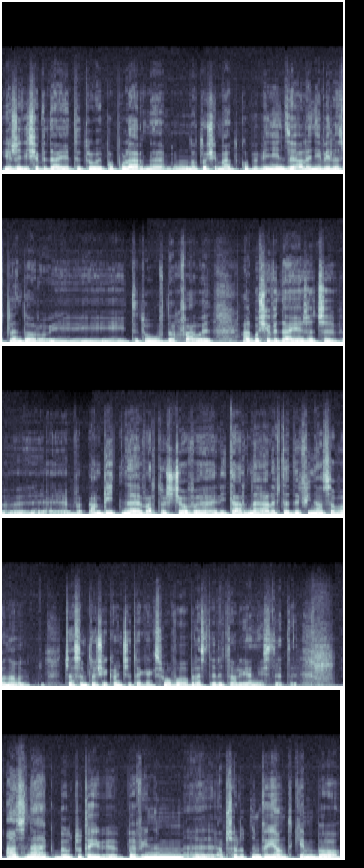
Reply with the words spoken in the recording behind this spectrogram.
jeżeli się wydaje tytuły popularne, no to się ma kupę pieniędzy, ale niewiele splendoru i, i, i tytułów do chwały. Albo się wydaje rzeczy w- ambitne, wartościowe, elitarne, ale wtedy finansowo, no, czasem to się kończy tak jak słowo obraz terytoria, niestety. A znak był tutaj y, pewnym y, absolutnym wyjątkiem, bo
